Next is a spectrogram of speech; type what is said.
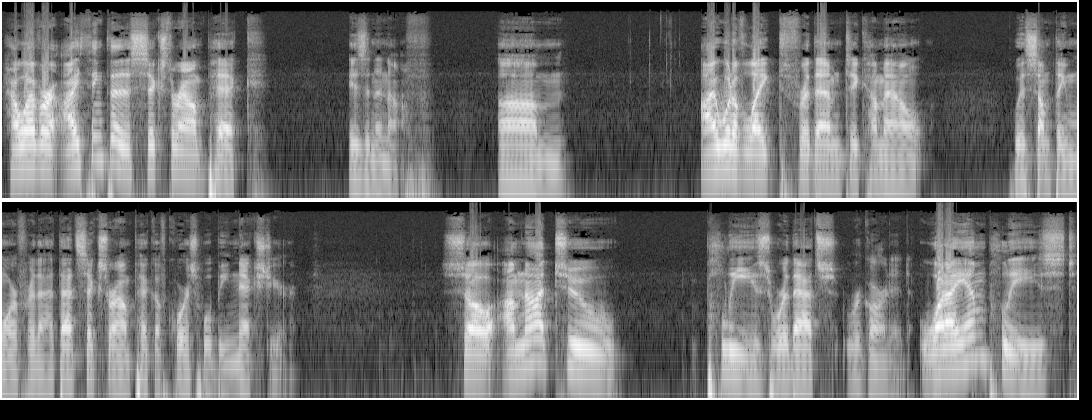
However, I think that a sixth round pick isn't enough. Um, I would have liked for them to come out with something more for that. That sixth round pick, of course, will be next year. So I'm not too pleased where that's regarded. What I am pleased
